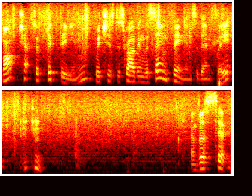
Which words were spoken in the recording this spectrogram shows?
Mark chapter 15, which is describing the same thing, incidentally, and verse 7.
